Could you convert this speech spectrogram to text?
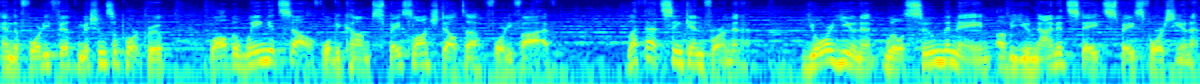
and the 45th Mission Support Group, while the wing itself will become Space Launch Delta 45. Let that sink in for a minute. Your unit will assume the name of a United States Space Force unit,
